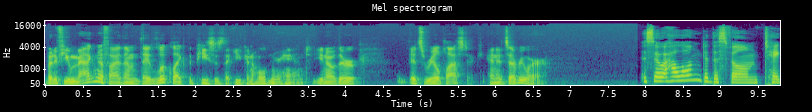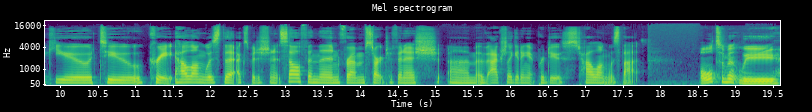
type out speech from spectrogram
but if you magnify them, they look like the pieces that you can hold in your hand. You know, they're it's real plastic and it's everywhere. So, how long did this film take you to create? How long was the expedition itself, and then from start to finish um, of actually getting it produced? How long was that? ultimately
